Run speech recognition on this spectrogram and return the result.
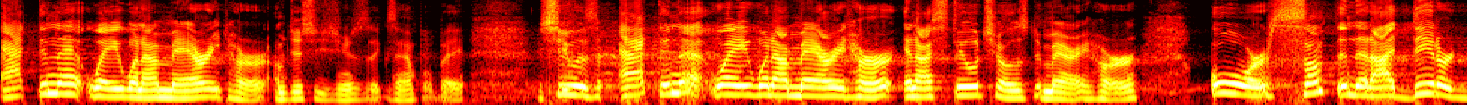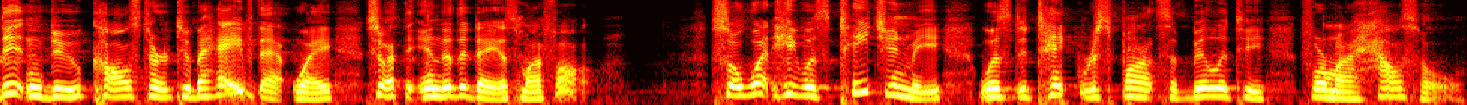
acting that way when I married her. I'm just using this as an example, babe. She was acting that way when I married her, and I still chose to marry her. Or something that I did or didn't do caused her to behave that way. So at the end of the day, it's my fault. So what he was teaching me was to take responsibility for my household,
